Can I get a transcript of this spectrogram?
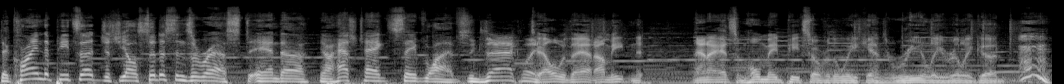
decline the pizza. Just yell "citizens arrest" and uh, you know hashtag save lives. Exactly. Tell with that, I'm eating it. And I had some homemade pizza over the weekend. Really, really good. Mm.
